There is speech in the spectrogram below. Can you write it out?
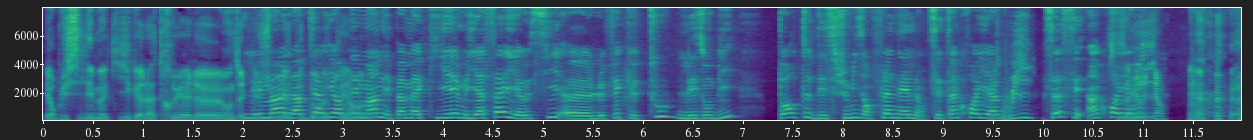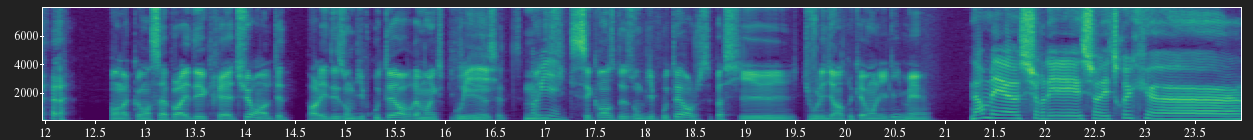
Et en plus, il est maquillé à la truelle. euh, On dirait Les mains, l'intérieur des euh. mains n'est pas maquillé, mais il y a ça, il y a aussi euh, le fait que tous les zombies portent des chemises en flanelle. C'est incroyable. Oui, Ça, c'est C'est incroyable. on a commencé à parler des créatures. On va peut-être parler des zombies prouteurs. Vraiment expliquer Oui. euh, cette magnifique séquence de zombies prouteurs. Je sais pas si tu voulais dire un truc avant Lily, mais. Non, mais euh, sur les sur les trucs euh,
